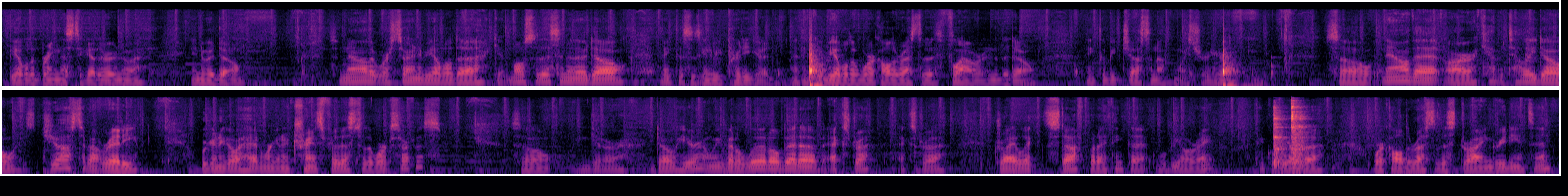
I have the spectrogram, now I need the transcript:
be able to bring this together into a, into a dough. So now that we're starting to be able to get most of this into the dough, I think this is going to be pretty good. I think we'll be able to work all the rest of this flour into the dough. I think there'll be just enough moisture here. So now that our cavatelli dough is just about ready, we're going to go ahead and we're going to transfer this to the work surface. So we can get our dough here, and we've got a little bit of extra, extra dry licked stuff, but I think that will be all right. I think we'll be able to work all the rest of this dry ingredients in.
